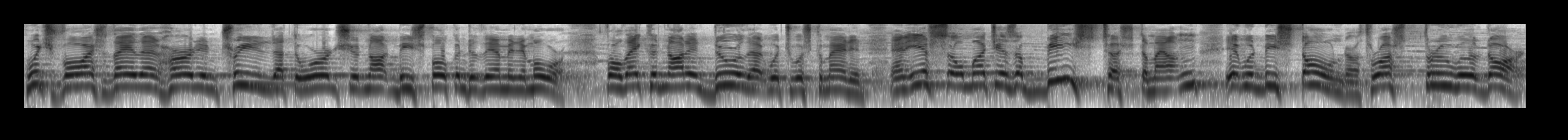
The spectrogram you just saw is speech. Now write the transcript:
which voice they that heard entreated that the word should not be spoken to them any more, for they could not endure that which was commanded. And if so much as a beast touched the mountain, it would be stoned or thrust through with a dart.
